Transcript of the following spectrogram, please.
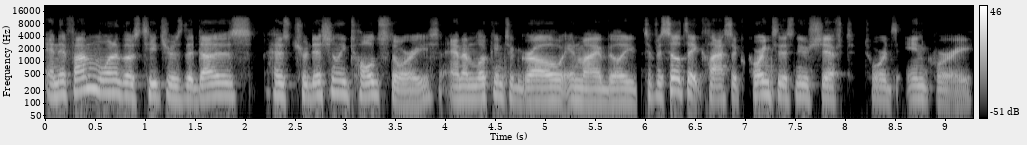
and if I'm one of those teachers that does has traditionally told stories and I'm looking to grow in my ability to facilitate class according to this new shift towards inquiry,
